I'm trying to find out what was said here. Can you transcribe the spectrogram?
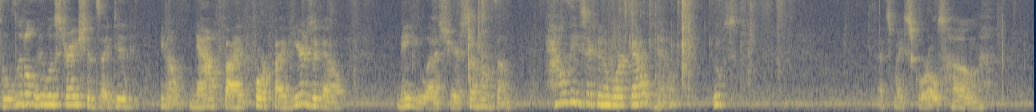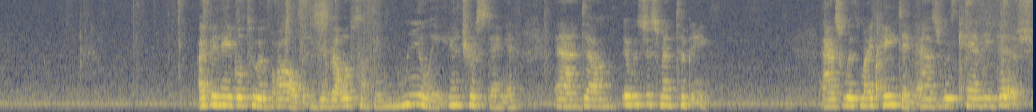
the little illustrations I did, you know, now five, four or five years ago, maybe last year, some of them, how these are going to work out now. Oops. That's my squirrel's home. I've been able to evolve and develop something really interesting, and and um, it was just meant to be. As with my painting, as with Candy Dish,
